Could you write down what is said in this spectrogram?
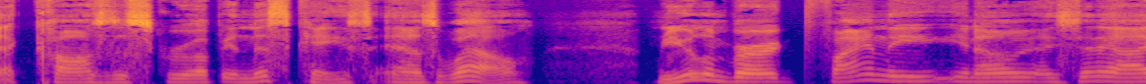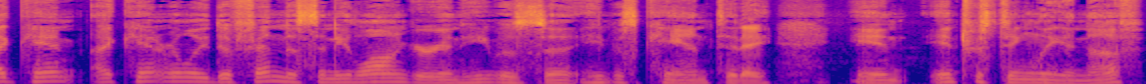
that caused the screw up in this case as well. Muilenburg finally, you know, I said I can't, I can't really defend this any longer, and he was, uh, he was canned today. And interestingly enough,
